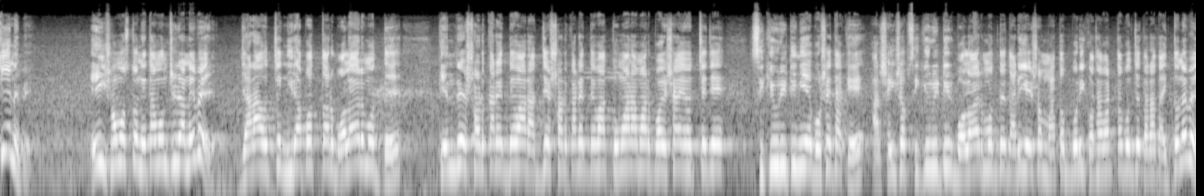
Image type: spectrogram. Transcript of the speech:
কে নেবে? এই সমস্ত নেতামন্ত্রীরা নেবে? যারা হচ্ছে নিরাপত্তার বলয়ের মধ্যে কেন্দ্রের সরকারের দেওয়া, রাজ্যের সরকারের দেওয়া, তোমার আমার পয়সায় হচ্ছে যে সিকিউরিটি নিয়ে বসে থাকে, আর সেই সব সিকিউরিটির বলয়ের মধ্যে দাঁড়িয়ে এসব মাতব্বরী কথাবার্তা বলছে, তারা দায়িত্ব নেবে?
